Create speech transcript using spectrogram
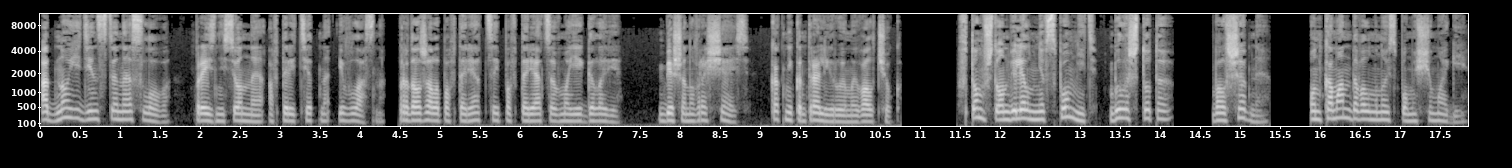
Одно единственное слово, произнесенное авторитетно и властно, продолжало повторяться и повторяться в моей голове, бешено вращаясь, как неконтролируемый волчок. В том, что он велел мне вспомнить, было что-то волшебное. Он командовал мной с помощью магии.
